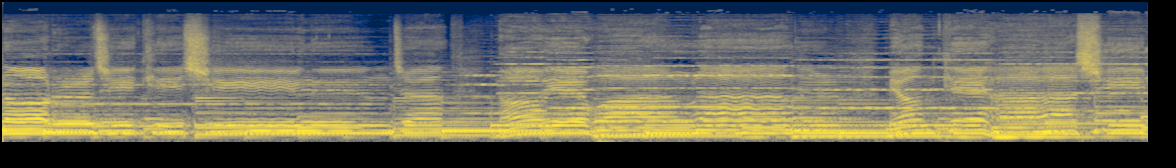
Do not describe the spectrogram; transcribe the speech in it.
너를 지키시는 자 너의 환난 을 면케하시리.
